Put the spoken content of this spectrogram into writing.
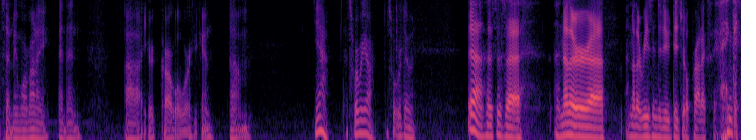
send me more money, and then uh, your car will work again." Um, yeah, that's where we are. That's what we're doing. Yeah, this is uh, another another reason to do digital products. I think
